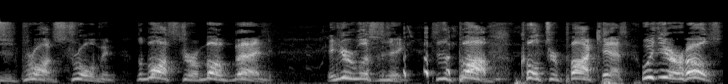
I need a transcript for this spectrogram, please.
This is Braun Strowman, the monster among men, and you're listening to the Bob Culture Podcast with your host,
